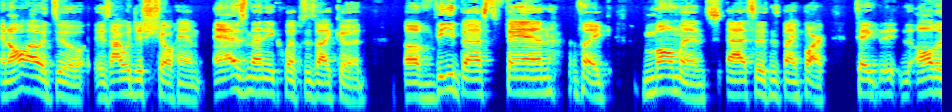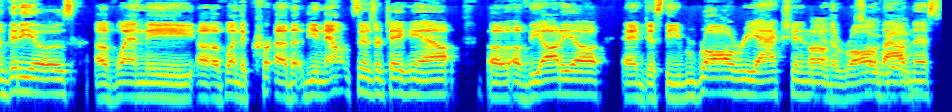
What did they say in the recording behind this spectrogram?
And all I would do is I would just show him as many clips as I could of the best fan like moments at Citizens Bank Park. Take the, all the videos of when the of when the uh, the, the, announcers are taking out of, of, the audio and just the raw reaction oh, and the raw so loudness.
